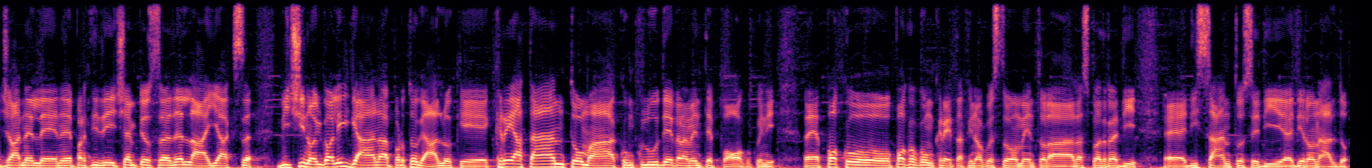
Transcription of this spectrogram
già nelle, nelle partite dei Champions dell'Ajax, vicino al gol il Ghana, Portogallo che crea tanto ma conclude veramente poco, quindi eh, poco, poco, concreta fino a questo momento la, la squadra di, eh, di, Santos e di, eh, di, Ronaldo.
